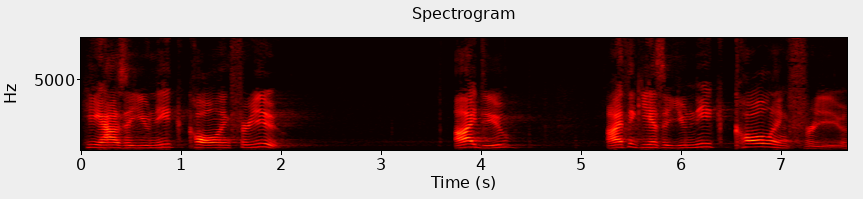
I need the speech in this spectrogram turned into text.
He has a unique calling for you? I do. I think He has a unique calling for you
